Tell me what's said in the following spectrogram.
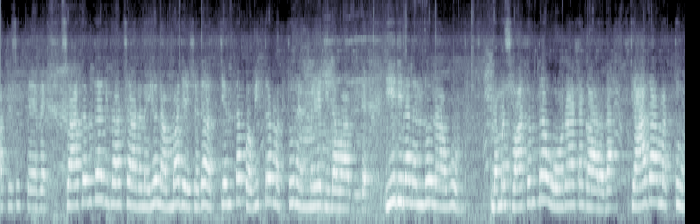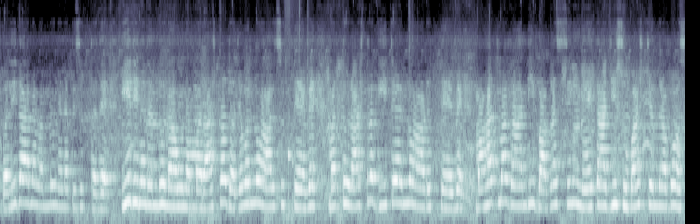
ಆಚರಿಸುತ್ತೇವೆ. ಸ್ವಾತಂತ್ರ್ಯ ದಿನಾಚರಣೆಯು ನಮ್ಮ ದೇಶದ ಅತ್ಯಂತ ಪವಿತ್ರ ಮತ್ತು ಹೆಮ್ಮೆಯ ದಿನವಾಗಿದೆ. ಈ ದಿನದಂದು ನಾವು ನಮ್ಮ ಸ್ವಾತಂತ್ರ್ಯ ಹೋರಾಟಗಾರರ ತ್ಯಾಗ ಮತ್ತು ಬಲಿದಾನವನ್ನು ನೆನಪಿಸುತ್ತದೆ. ಈ ದಿನದಂದು ನಾವು ನಮ್ಮ ರಾಷ್ಟ್ರ ಧ್ವಜವನ್ನು ಆರಿಸುತ್ತೇವೆ ಮತ್ತು ರಾಷ್ಟ್ರ ಗೀತೆಯನ್ನು ಹಾಡುತ್ತೇವೆ. ಮಹಾತ್ಮ ಗಾಂಧಿ, ಭಗತ್ ಸಿಂಗ್, ನೇತಾಜಿ, ಸುಭಾಷ್ ಚಂದ್ರ ಬೋಸ್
